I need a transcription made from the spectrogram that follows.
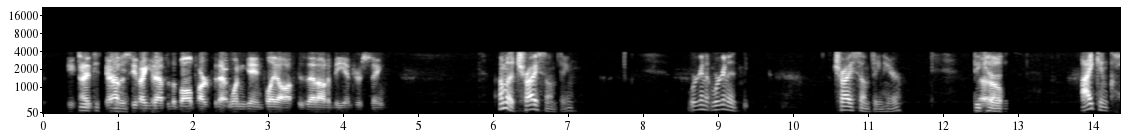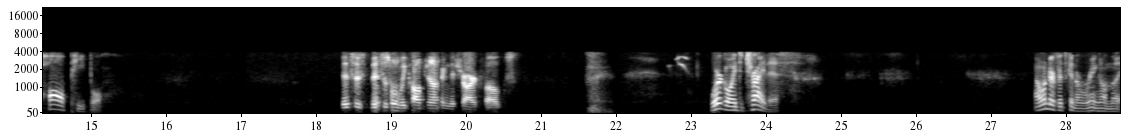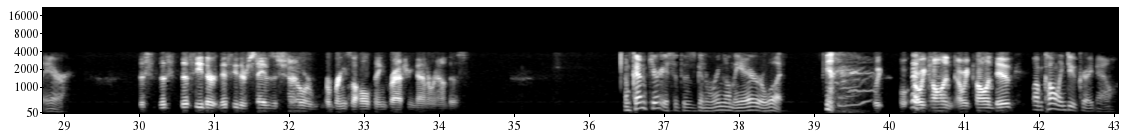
I got to see if I can get out to the ballpark for that one game playoff because that ought to be interesting. I'm gonna try something. We're gonna we're gonna try something here because Uh-oh. I can call people. This is this is what we call jumping the shark, folks. We're going to try this. I wonder if it's going to ring on the air. This this this either this either saves the show or, or brings the whole thing crashing down around us. I'm kind of curious if this is going to ring on the air or what. We, are we calling are we calling Duke? I'm calling Duke right now.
